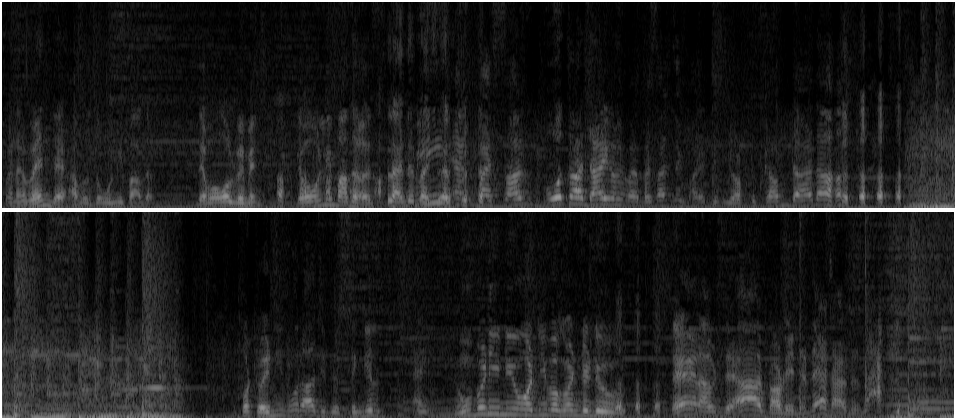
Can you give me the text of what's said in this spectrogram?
When I went there, I was the only father. They were all women. They were only mothers. Landed Me myself. and my son both are dying. My son's like, why did you have to come, Dada? For 24 hours, if you're single and nobody knew what you were going to do, then I would say, ah, probably did this, I did that.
